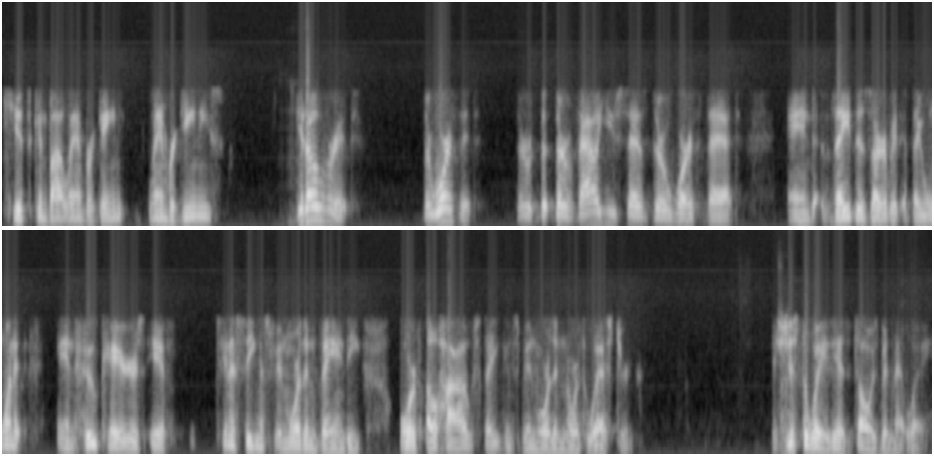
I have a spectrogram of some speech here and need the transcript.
kids can buy Lamborghini Lamborghinis, get over it. They're worth it. Their their value says they're worth that, and they deserve it if they want it. And who cares if Tennessee can spend more than Vandy, or if Ohio State can spend more than Northwestern? It's just the way it is. It's always been that way.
